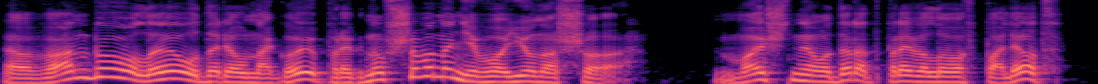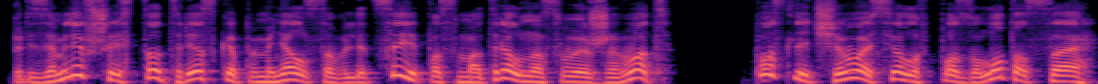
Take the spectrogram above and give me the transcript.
Ван Буэлэ ударил ногой прыгнувшего на него юношу. Мощный удар отправил его в полет. Приземлившись, тот резко поменялся в лице и посмотрел на свой живот, после чего сел в позу лотоса,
